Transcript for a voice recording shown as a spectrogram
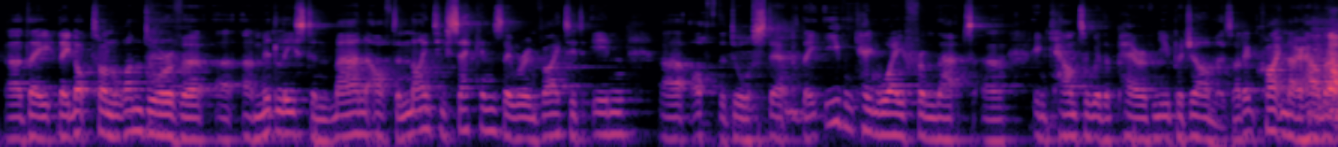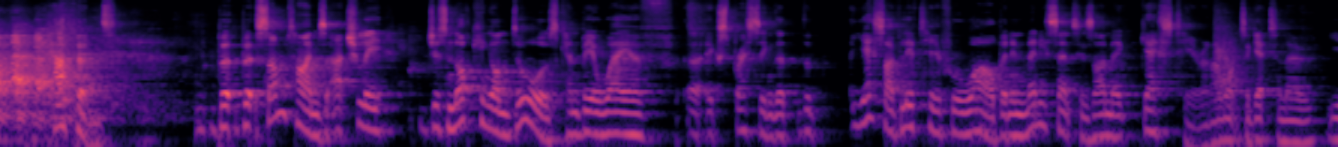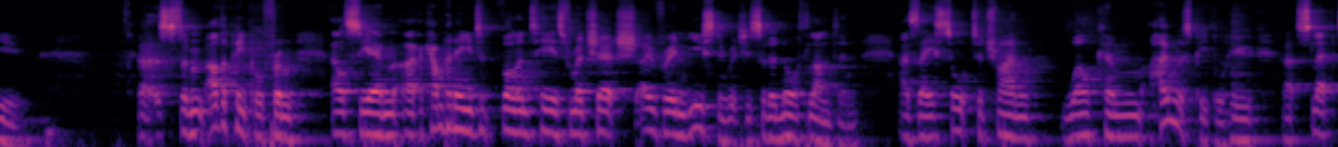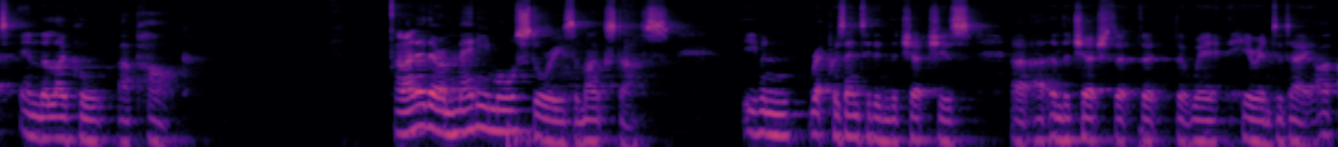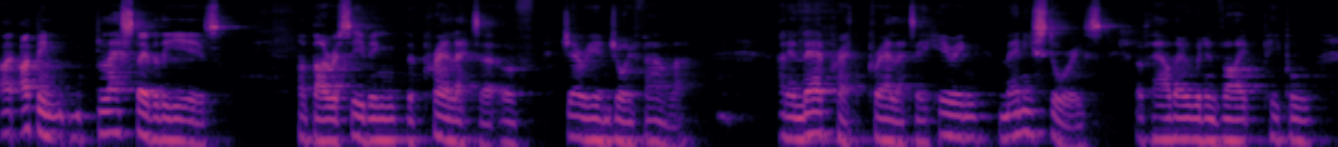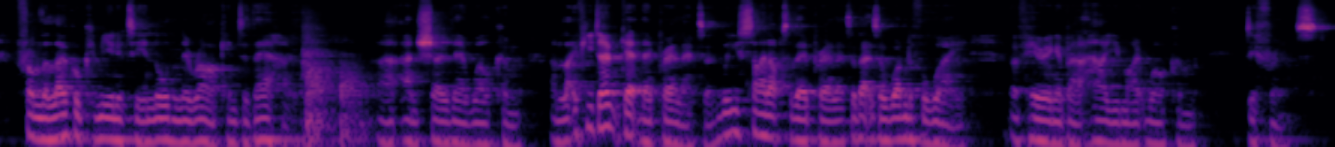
uh, they, they knocked on one door of a, a, a Middle Eastern man. After 90 seconds, they were invited in uh, off the doorstep. They even came away from that uh, encounter with a pair of new pajamas. I don't quite know how that happened. But, but sometimes, actually, just knocking on doors can be a way of uh, expressing that, the, yes, I've lived here for a while, but in many senses, I'm a guest here and I want to get to know you. Uh, some other people from LCM uh, accompanied volunteers from a church over in Euston, which is sort of North London, as they sought to try and welcome homeless people who uh, slept in the local uh, park. And I know there are many more stories amongst us, even represented in the churches uh, uh and the church that, that, that we're here in today. I, have been blessed over the years by receiving the prayer letter of Jerry and Joy Fowler. And in their prayer letter, hearing many stories of how they would invite people from the local community in northern Iraq into their home uh, and show their welcome. And if you don't get their prayer letter, will you sign up to their prayer letter? That is a wonderful way of hearing about how you might welcome difference.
